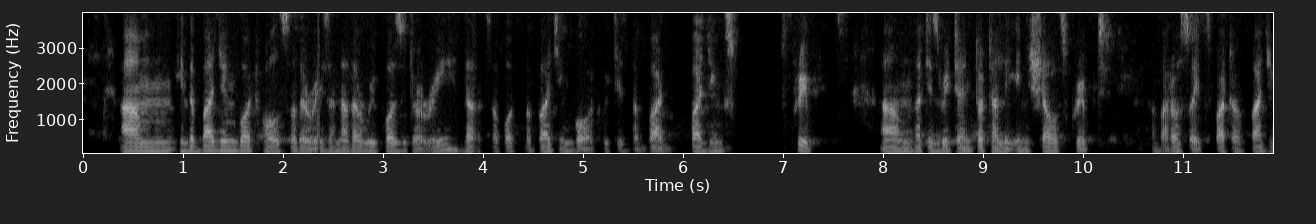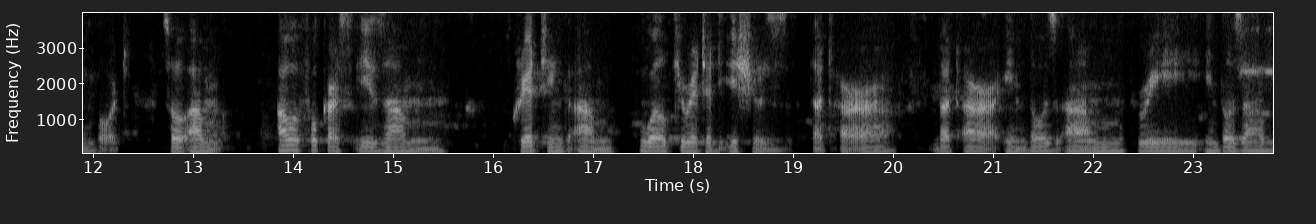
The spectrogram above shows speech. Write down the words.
Um, in the badging bot, also there is another repository that supports the badging bot, which is the bad badging scripts um, that is written totally in shell script. but also it's part of badging bot. So um, our focus is um, creating um, well curated issues that are that are in those um, three in those um,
